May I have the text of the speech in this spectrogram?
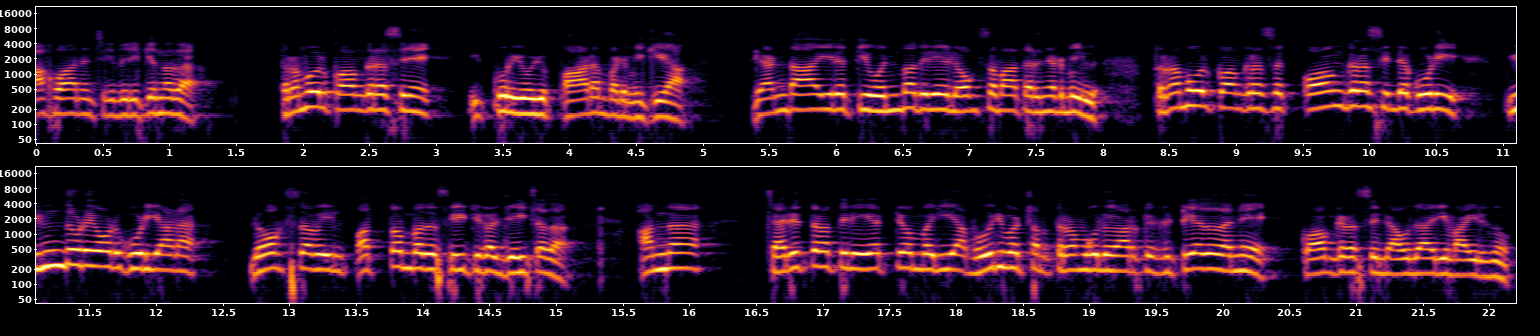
ആഹ്വാനം ചെയ്തിരിക്കുന്നത്. തൃണമൂൽ കോൺഗ്രസിനെ ഇക്കുറി ഒരു പാഠം പഠിപ്പിക്കുക. രണ്ടായിരത്തി ഒൻപതിലെ ലോക്സഭാ തെരഞ്ഞെടുപ്പിൽ തൃണമൂൽ കോൺഗ്രസ് കോൺഗ്രസിന്റെ കൂടി പിന്തുണയോടുകൂടിയാണ് ലോക്സഭയിൽ പത്തൊമ്പത് സീറ്റുകൾ ജയിച്ചത്. അന്ന് ചരിത്രത്തിലെ ഏറ്റവും വലിയ ഭൂരിപക്ഷം തൃണമൂലുകാർക്ക് കിട്ടിയത് തന്നെ കോൺഗ്രസിന്റെ ഔദാര്യമായിരുന്നു.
